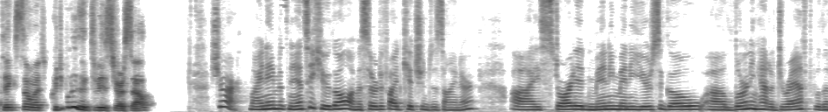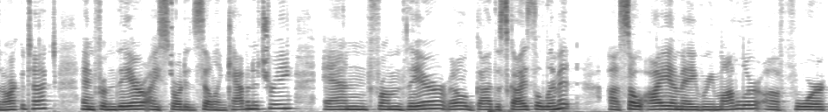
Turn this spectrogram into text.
Thanks so much. Could you please introduce yourself? Sure. My name is Nancy Hugo. I'm a certified kitchen designer. I started many, many years ago uh, learning how to draft with an architect. And from there, I started selling cabinetry. And from there, oh God, the sky's the limit. Uh, so I am a remodeler uh, for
